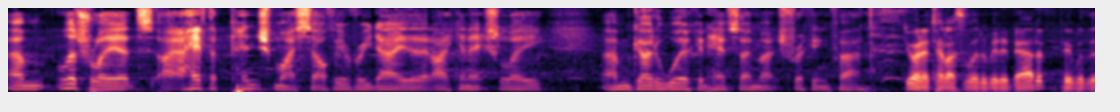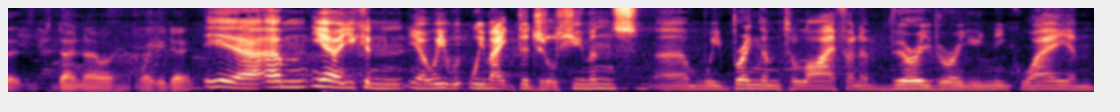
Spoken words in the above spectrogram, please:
um, literally, it's I have to pinch myself every day that I can actually um, go to work and have so much freaking fun. do you want to tell us a little bit about it people that don't know what you do? Yeah, um, you know, you can, you know, we, we make digital humans. Um, we bring them to life in a very, very unique way and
